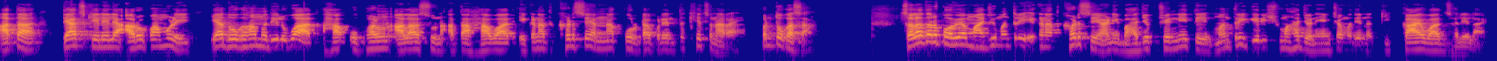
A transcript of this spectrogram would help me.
आता त्याच केलेल्या आरोपामुळे या दोघांमधील वाद हा उफाळून आला असून आता हा वाद एकनाथ खडसे यांना कोर्टापर्यंत खेचणार आहे. पण तो कसा? चला तर पाहूया माजी मंत्री एकनाथ खडसे आणि भाजपचे नेते मंत्री गिरीश महाजन यांच्यामध्ये नक्की काय वाद झालेला आहे.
